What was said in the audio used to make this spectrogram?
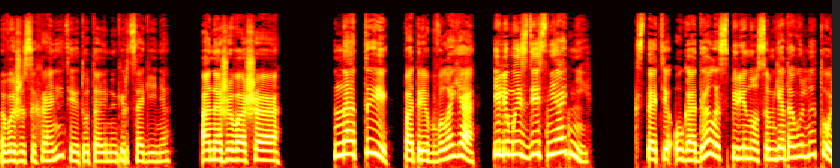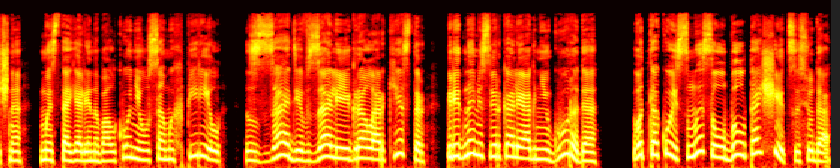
Вы же сохраните эту тайну, герцогиня? Она же ваша... «На «ты», — потребовала я, — «или мы здесь не одни?» Кстати, угадала с переносом я довольно точно. Мы стояли на балконе у самых перил. Сзади в зале играл оркестр, перед нами сверкали огни города. Вот какой смысл был тащиться сюда?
